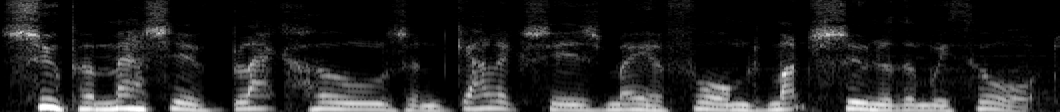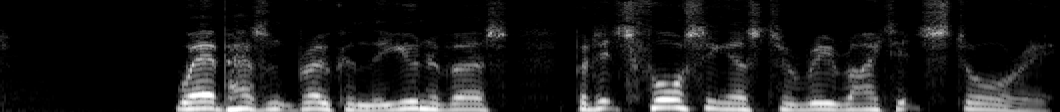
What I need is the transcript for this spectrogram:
Supermassive black holes and galaxies may have formed much sooner than we thought. Webb hasn't broken the universe, but it's forcing us to rewrite its story.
